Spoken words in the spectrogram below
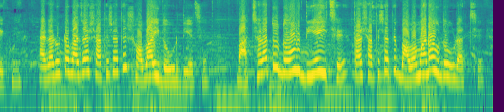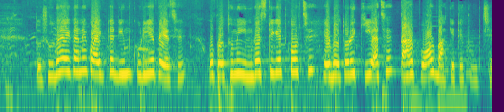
দেখুন, এগারোটা বাজার সাথে সাথে সবাই দৌড় দিয়েছে। বাচ্চারা তো দৌড় দিয়েইছে, তার সাথে সাথে বাবা মারাও দৌড়াচ্ছে। তো সুধা এখানে কয়েকটা ডিম কুড়িয়ে পেয়েছে। ও প্রথমে ইনভেস্টিগেট করছে, এর ভেতরে কি আছে, তারপর বাকেটে পুড়ছে।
